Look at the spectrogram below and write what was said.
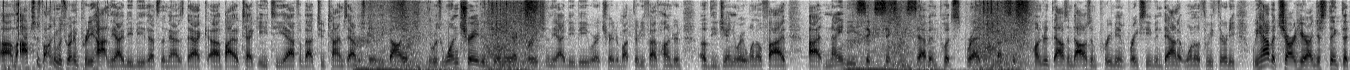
um, options volume was running pretty hot in the IBB. That's the Nasdaq uh, Biotech ETF, about two times average daily volume. There was one trade in January expiration in the IBB where a trader bought 3,500 of the January 105, uh, 96.67 put spreads. It's about $600,000 in premium. It breaks even down at 103.30. We have have a chart here. I just think that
